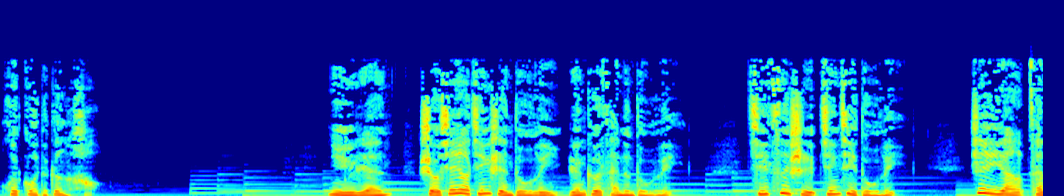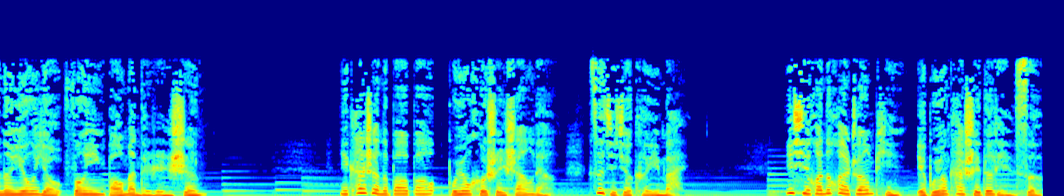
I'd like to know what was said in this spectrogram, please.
会过得更好。女人首先要精神独立，人格才能独立；其次是经济独立，这样才能拥有丰盈饱满的人生。你看上的包包不用和谁商量，自己就可以买；你喜欢的化妆品也不用看谁的脸色，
